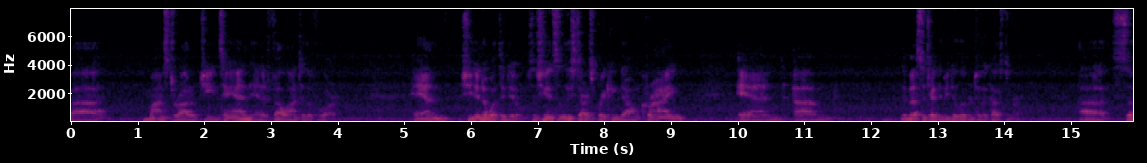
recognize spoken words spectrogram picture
uh, monster out of Jean's hand, and it fell onto the floor. And she didn't know what to do, so she instantly starts breaking down, crying, and um, the message had to be delivered to the customer. Uh, so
